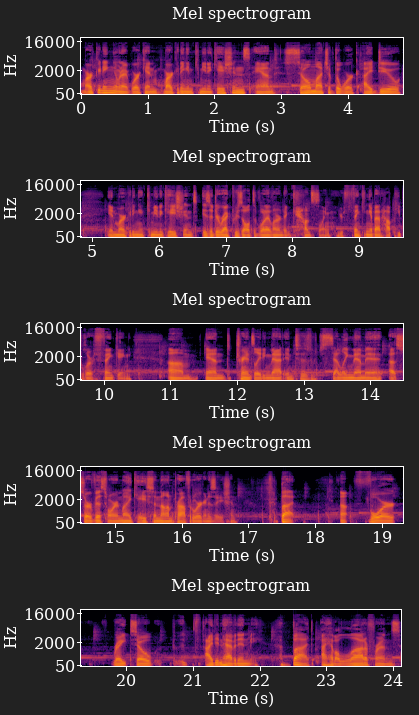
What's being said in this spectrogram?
marketing. When I work in marketing and communications, and so much of the work I do in marketing and communications is a direct result of what I learned in counseling. You're thinking about how people are thinking. Um, and translating that into selling them a, a, service, or in my case, a nonprofit organization. But uh, for right, so I didn't have it in me, but I have a lot of friends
